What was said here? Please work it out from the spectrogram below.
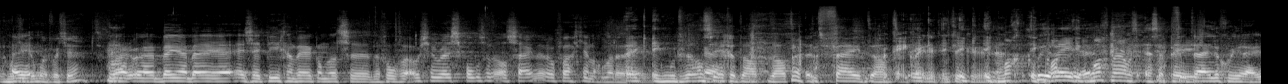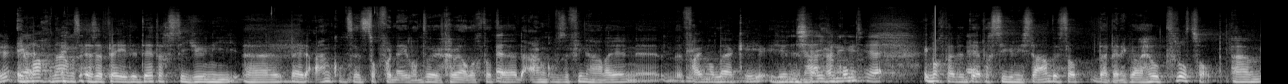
dan moet je doen met wat je hebt. Maar eh, ben jij bij eh, SAP gaan werken omdat ze de Volvo Ocean Race sponsoren als zeiler? Of had je een andere? Ik, ik moet wel zeggen dat, dat het feit dat... ik, weet het niet. Ik, ik, mag, ik, mag, ik mag namens SAP... Ik vind het een hele goede reden. Ik mag namens SAP de 30ste juni uh, bij de aankomst... Het is toch voor Nederland geweldig dat uh, de aankomst, de finale, in, de final leg hier, hier in Den Haag komt. Ik mag daar de 30ste juni staan, dus dat, daar ben ik wel heel trots op. Um,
